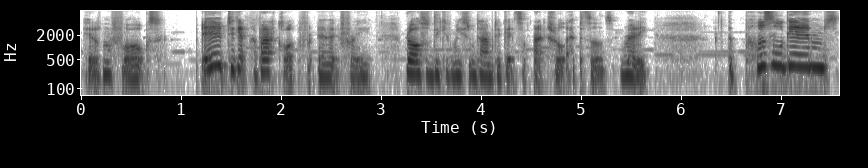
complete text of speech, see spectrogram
Hidden Folks, A, to get my backlog a bit free, but also to give me some time to get some actual episodes ready. The puzzle games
